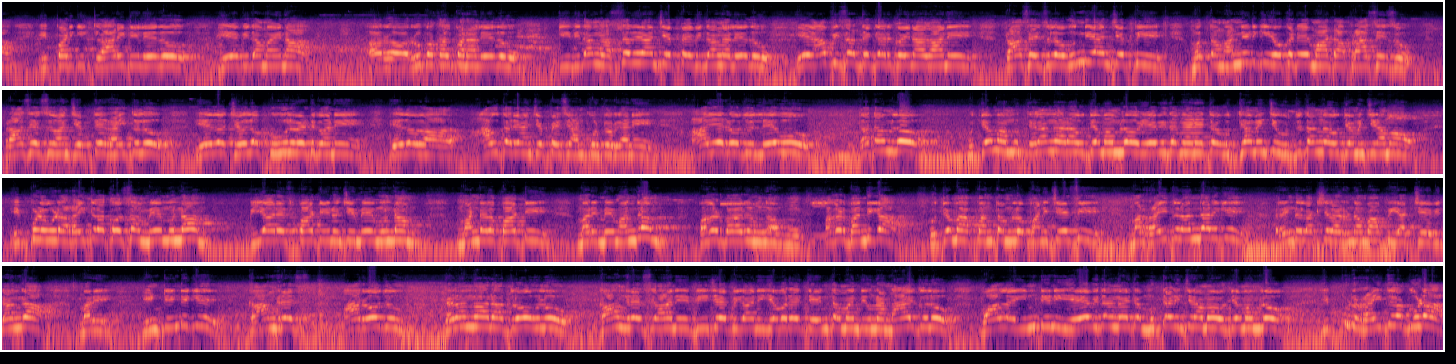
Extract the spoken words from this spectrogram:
ఇప్పటికీ క్లారిటీ లేదు. ఏ విధమైన రూపకల్పన లేదు. ఈ విధంగా వస్తుంది అని చెప్పే విధంగా లేదు. ఏ ఆఫీసర్ దగ్గరికి పోయినా కానీ ప్రాసెస్లో ఉంది అని చెప్పి మొత్తం అన్నిటికీ ఒకటే మాట ప్రాసెస్. ప్రాసెస్ అని చెప్తే రైతులు ఏదో చెవిలో పువ్వులు పెట్టుకొని ఏదో ఆగుతారు అని చెప్పేసి అనుకుంటారు కానీ ఆగే రోజులు లేవు. గతంలో ఉద్యమం తెలంగాణ ఉద్యమంలో ఏ విధంగానైతే ఉద్యమించి ఉద్ధృతంగా ఉద్యమించినామో ఇప్పుడు కూడా రైతుల కోసం మేమున్నాం. బీఆర్ఎస్ పార్టీ నుంచి మేమున్నాం. మండల పార్టీ మరి మేమందరం పగడ్బందీ పగడబందిగా ఉద్యమ పంతంలో పనిచేసి మరి రైతులందరికీ రెండు లక్షల రుణమాఫీ వచ్చే విధంగా మరి ఇంటింటికి కాంగ్రెస్ ఆ రోజు తెలంగాణ ద్రోహులు కాంగ్రెస్ కానీ బీజేపీ కానీ ఎవరైతే ఎంతమంది ఉన్న నాయకులు వాళ్ళ ఇంటిని ఏ విధంగా అయితే ముట్టడించినామో ఉద్యమంలో ఇప్పుడు రైతులకు కూడా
